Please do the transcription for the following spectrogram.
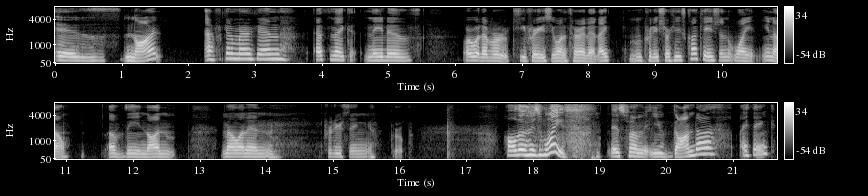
is not African American, ethnic, native, or whatever key phrase you want to throw at it. I'm pretty sure he's Caucasian, white, you know, of the non melanin producing group. Although his wife is from Uganda, I think.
